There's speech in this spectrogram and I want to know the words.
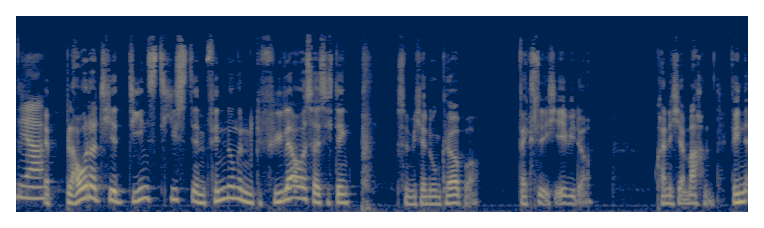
Ja. Er plaudert hier Deans tiefste Empfindungen und Gefühle aus, weil sich denkt, pff, ist für mich ja nur ein Körper. Wechsle ich eh wieder. Kann ich ja machen. Für ihn,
